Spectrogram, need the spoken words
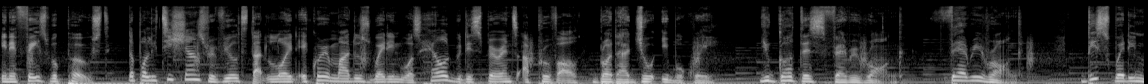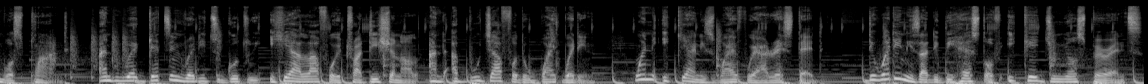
In a Facebook post, the politicians revealed that Lloyd Ekweremadu's wedding was held with his parents' approval, brother Joe Igbokwe. You got this very wrong. Very wrong. This wedding was planned and we were getting ready to go to Ihiala for a traditional and Abuja for the white wedding when Ike and his wife were arrested. The wedding is at the behest of Ike Jr.'s parents.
